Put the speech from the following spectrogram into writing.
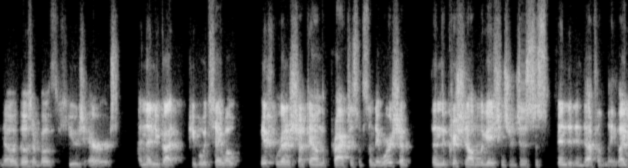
You know, those are both huge errors. And then you've got people would say, well, if we're going to shut down the practice of Sunday worship, then the Christian obligations are just suspended indefinitely. Like,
